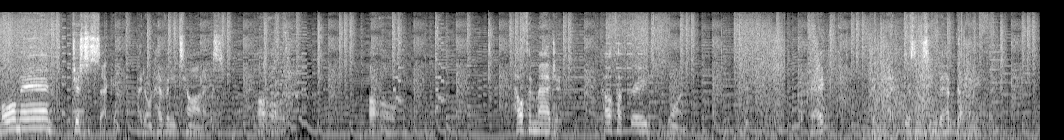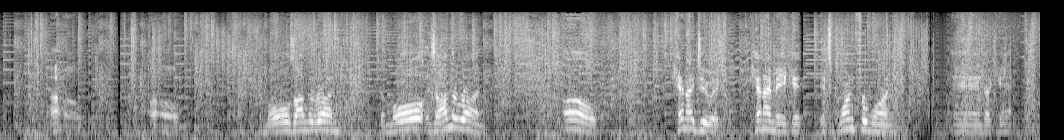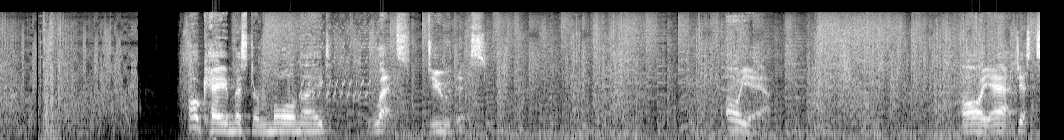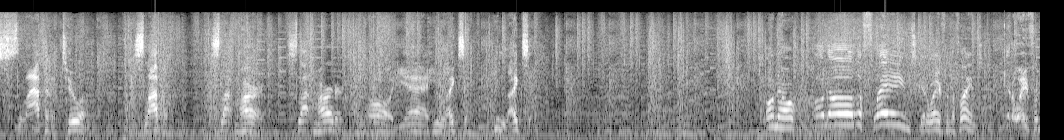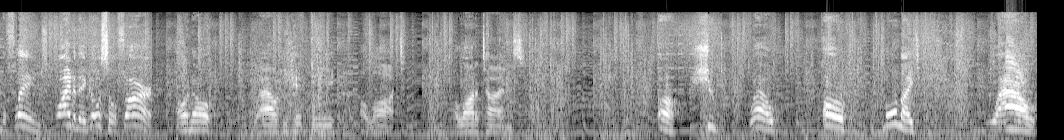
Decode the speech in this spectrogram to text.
Mole man! Just a second. I don't have any tonics. Uh-oh. Uh-oh. Health and magic. Health upgrade 1. Okay. It, doesn't seem to have done anything. Uh-oh. Uh-oh. The mole's on the run. The mole is on the run. Oh. Can I do it? Can I make it? It's one for one. And I can't. Okay, Mr. Mole Knight. Let's do this. Oh, yeah. Oh, yeah. Just slapping it to him. Slap him. Slap him hard. Slap him harder. Oh, yeah. He likes it. He likes it. Oh, no. Oh, no. The flames. Get away from the flames. Get away from the flames. Why do they go so far? Oh, no. Wow, he hit me a lot. A lot of times. Oh, shoot. Wow. Oh, Mole Knight. Wow.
